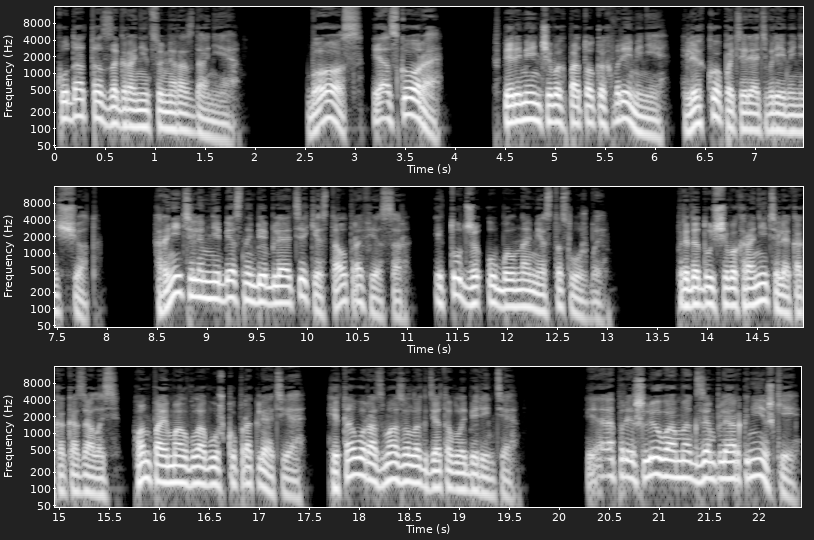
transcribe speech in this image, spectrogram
куда-то за границу мироздания. «Босс, я скоро!» В переменчивых потоках времени легко потерять времени счет. Хранителем небесной библиотеки стал профессор и тут же убыл на место службы. Предыдущего хранителя, как оказалось, он поймал в ловушку проклятия, и того размазало где-то в лабиринте. Я пришлю вам экземпляр книжки».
